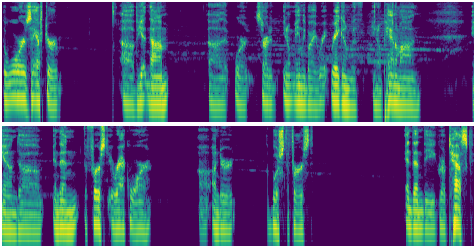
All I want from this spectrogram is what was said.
the wars after uh, Vietnam uh, that were started, you know, mainly by Reagan with you know Panama and and, uh, and then the first Iraq War uh, under Bush the first, and then the grotesque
